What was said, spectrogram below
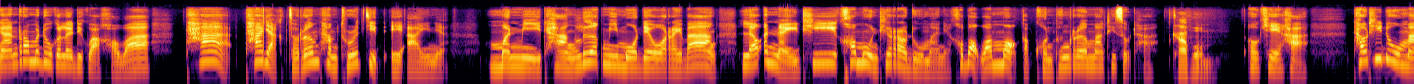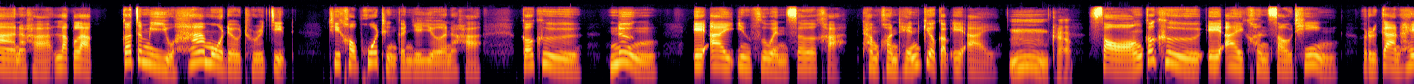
งั้นเรามาดูกันเลยดีกว่าค่ะว่า ถ้าถ้าอยากจะเริ่มทำธุรกิจ AI เนี่ย มันมีทางเลือกมีโมเดลอะไรบ้าง แล้วอันไหนที่ข้อมูลที่เราดูมาเนี่ยเขาบอกว่าเหมาะกับคนเพิ่งเริ่มมากที่สุดค่ะ ครับผม โอเคค่ะ เท่าที่ดูมานะคะ หลักๆก็จะมีอยู่ 5 โมเดลธุรกิจที่เขาพูดถึงกันเยอะ ๆนะคะ ก็คือ 1. AI influencer ค่ะทำคอนเทนต์เกี่ยวกับ AI อืมครับ 2. ก็คือ AI consulting หรือการให้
